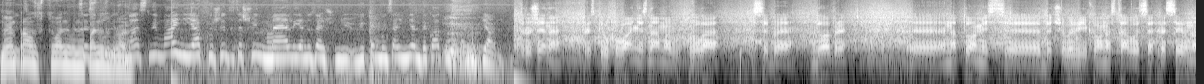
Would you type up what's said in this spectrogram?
Маємо рушниці. право застосувати Це вогнепальну слово- У зброю. нас немає ніякої рушниці, це що він меле, я не знаю, що ні- в якому він стані неадекватному стані, п'яний. Дружина при спілкуванні з нами вела себе добре. Е, Натомість е, до чоловіка вона ставилася агресивно,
